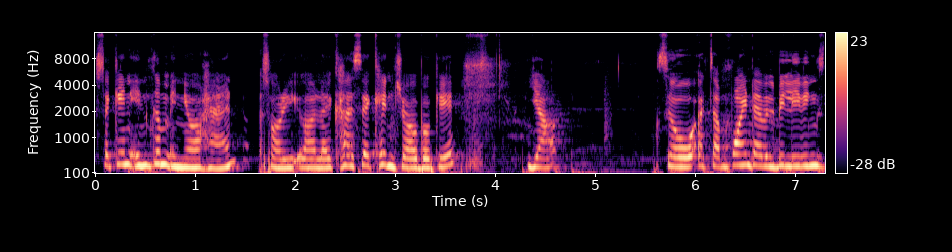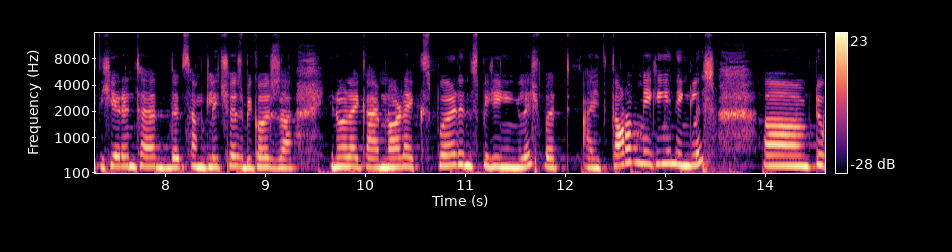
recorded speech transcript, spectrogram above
second income in your hand. Sorry uh, like a second job okay? Yeah so at some point i will be leaving here and there the- some glitches because uh, you know like i'm not expert in speaking english but i thought of making it english um, to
